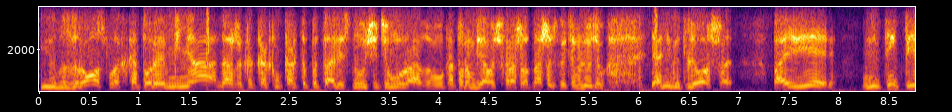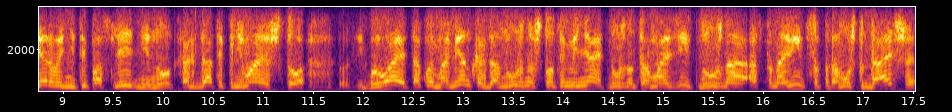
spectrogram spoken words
и взрослых, которые меня даже как- как- как-то пытались научить ему разуму, к которым я очень хорошо отношусь к этим людям. И они говорят, Леша, поверь, не ты первый, не ты последний, но когда ты понимаешь, что бывает такой момент, когда нужно что-то менять, нужно тормозить, нужно остановиться, потому что дальше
